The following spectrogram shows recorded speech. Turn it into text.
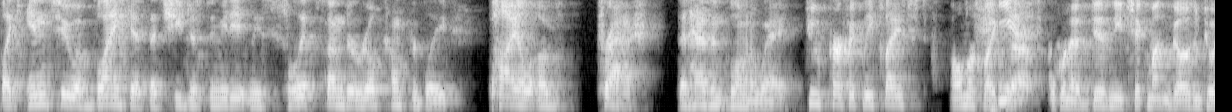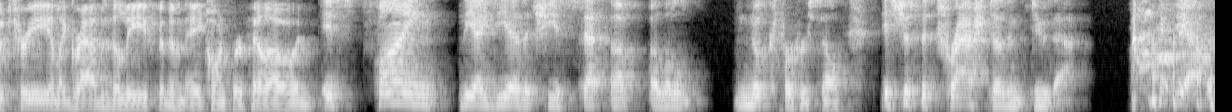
like into a blanket that she just immediately slips under real comfortably pile of trash that hasn't blown away. Too perfectly placed. Almost like, uh, Yes. like when a Disney chickmunk goes into a tree and like grabs the leaf and there's an acorn for a pillow and It's fine the idea that she's set up a little nook for herself. It's just that trash doesn't do that. yeah.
